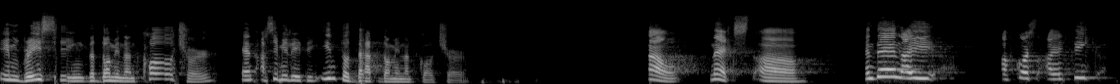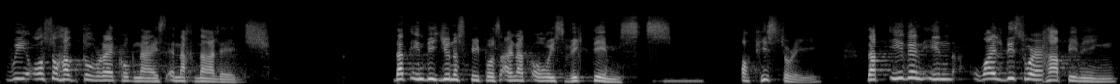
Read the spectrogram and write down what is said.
embracing the dominant culture and assimilating into that dominant culture. Now, next, uh, and then I, of course, I think we also have to recognize and acknowledge that indigenous peoples are not always victims of history. That even in while this were happening,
